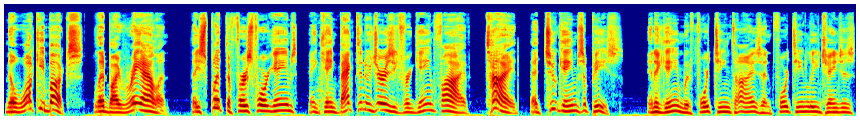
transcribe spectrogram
Milwaukee Bucks, led by Ray Allen. They split the first four games and came back to New Jersey for game five, tied at two games apiece. In a game with 14 ties and 14 lead changes,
